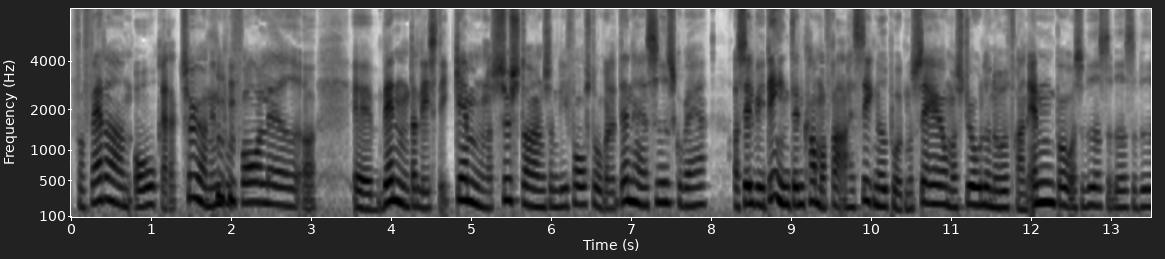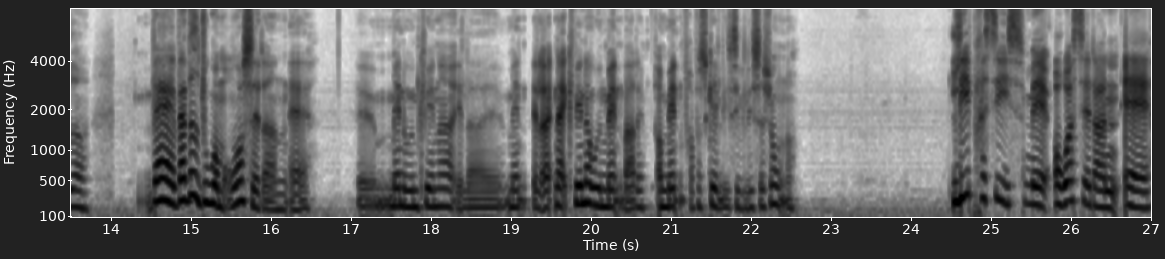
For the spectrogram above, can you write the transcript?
forfatteren og redaktøren inde på forlaget, og øh, vennen, der læste igennem, og søsteren, som lige forestod, hvordan den her side skulle være. Og selve ideen, den kommer fra at have set noget på et museum og stjålet noget fra en anden bog osv. osv., osv. Hvad, hvad ved du om oversætteren af øh, mænd uden kvinder, eller, øh, mænd, eller nej, kvinder uden mænd var det, og mænd fra forskellige civilisationer. Lige præcis med oversætteren af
